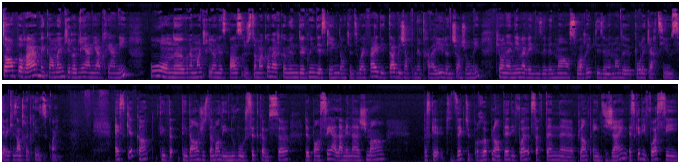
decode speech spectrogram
temporaire, mais quand même qui revient année après année où on a vraiment créé un espace justement comme air commune de green desking. Donc, il y a du Wi-Fi, des tables, les gens peuvent venir travailler lunch en journée. Puis on anime avec des événements en soirée, puis des événements de, pour le quartier aussi avec les entreprises du coin. Est-ce que quand tu es, dans justement des nouveaux sites comme ça, de penser à l'aménagement, parce que tu disais que tu replantais des fois certaines euh, plantes indigènes, est-ce que des fois c'est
